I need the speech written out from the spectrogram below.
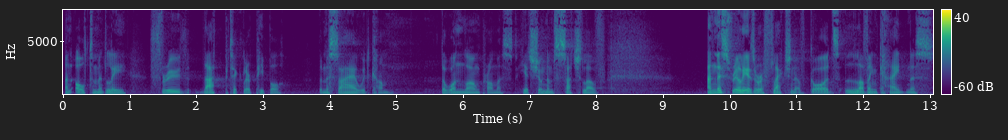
and ultimately, through that particular people, the Messiah would come, the one long promised. He had shown them such love. And this really is a reflection of God's loving kindness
